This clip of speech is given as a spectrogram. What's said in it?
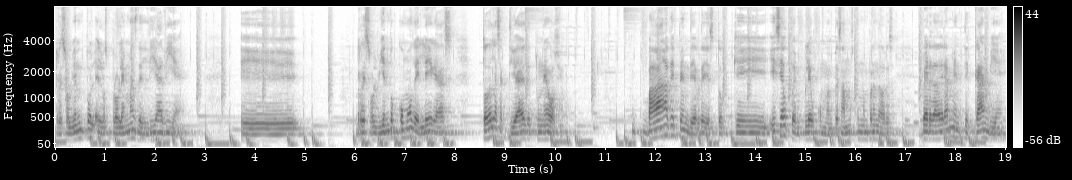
resolviendo los problemas del día a día, eh, resolviendo cómo delegas todas las actividades de tu negocio, va a depender de esto que ese autoempleo, como empezamos como emprendedores, verdaderamente cambie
